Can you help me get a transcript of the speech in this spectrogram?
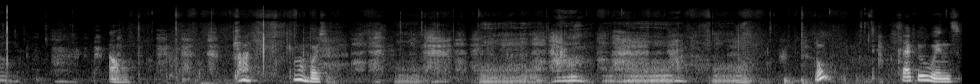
Oh. oh. Come on. Come on, boys. Oh. Saku wins.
